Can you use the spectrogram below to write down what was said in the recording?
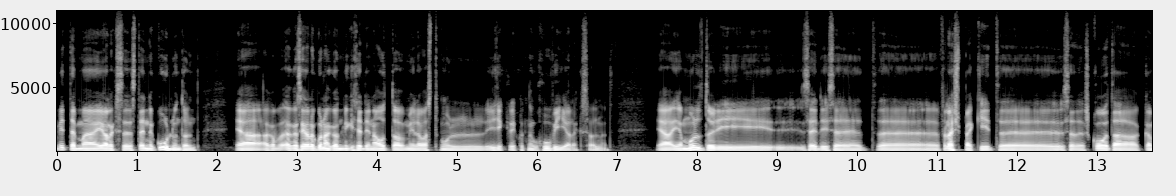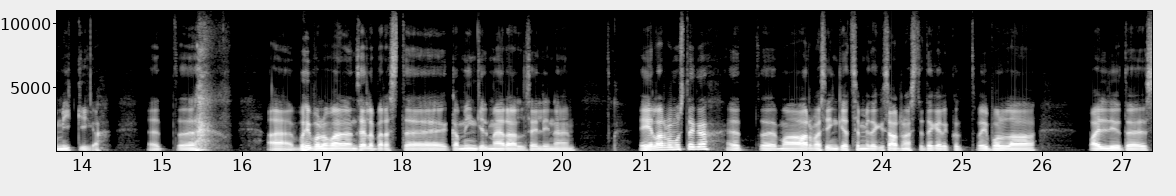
mitte ma ei oleks sellest enne kuulnud olnud, ja aga, aga see ei ole kunagi olnud mingi selline auto, mille vastu mul isiklikult nagu huvi oleks olnud. ja, ja mul tuli sellised äh, flashbackid äh, selle Škoda Kamikiga, et äh, äh võib-olla ma olen sellepärast äh, ka mingil määral selline äh, eelarvamustega, et äh, ma arvasingi, et see on midagi sarnast ja tegelikult võib-olla paljudes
